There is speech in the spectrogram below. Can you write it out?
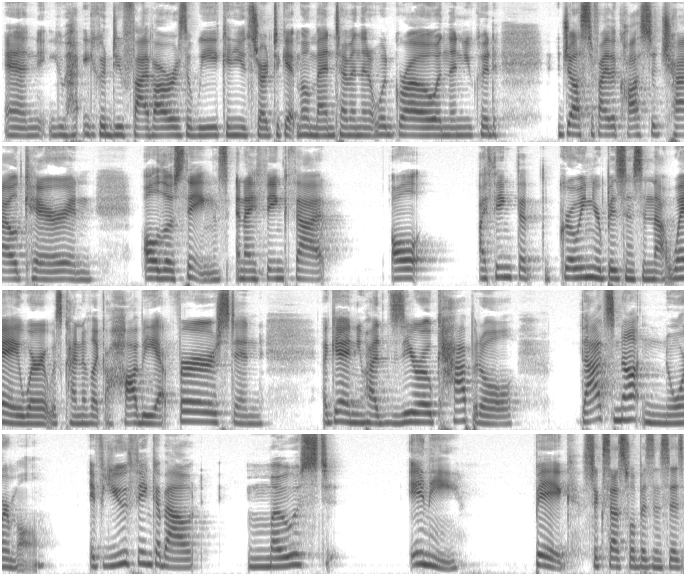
and you ha- you could do 5 hours a week and you'd start to get momentum and then it would grow and then you could justify the cost of childcare and all those things and I think that all I think that growing your business in that way where it was kind of like a hobby at first and again you had zero capital that's not normal. If you think about most any big successful businesses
